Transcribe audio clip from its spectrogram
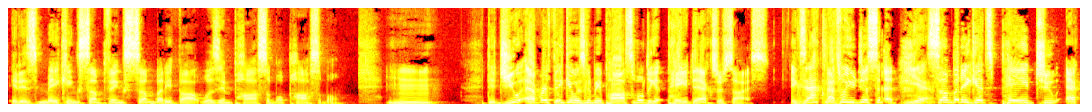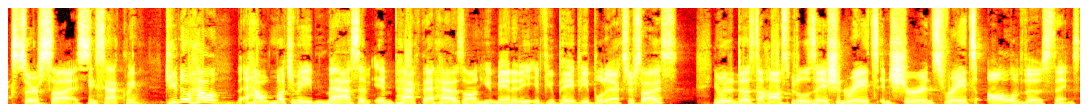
it is making something somebody thought was impossible possible. Mm. Did you ever think it was going to be possible to get paid to exercise? Exactly. That's what you just said. Yeah. Somebody gets paid to exercise. Exactly. Do you know how how much of a massive impact that has on humanity if you pay people to exercise? You know what it does to hospitalization rates, insurance rates, all of those things.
